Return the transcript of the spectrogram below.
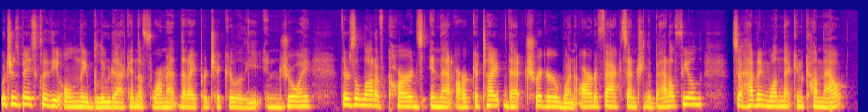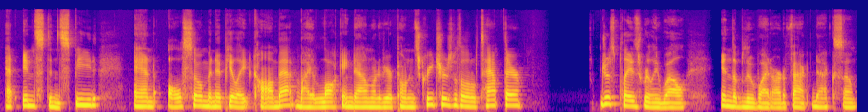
which is basically the only blue deck in the format that I particularly enjoy. There's a lot of cards in that archetype that trigger when artifacts enter the battlefield, so having one that can come out at instant speed and also manipulate combat by locking down one of your opponent's creatures with a little tap there just plays really well in the blue-white artifact deck, so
